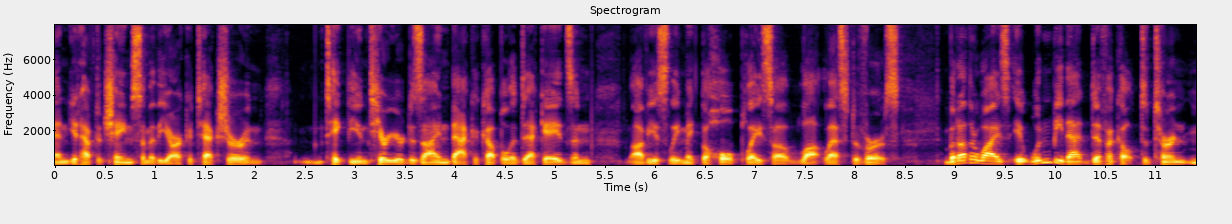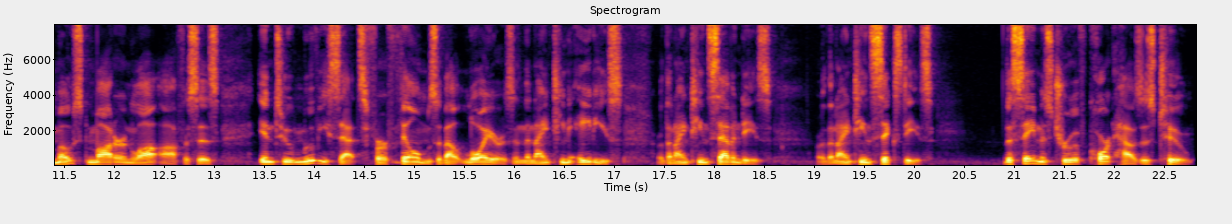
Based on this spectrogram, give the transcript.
and you'd have to change some of the architecture and take the interior design back a couple of decades, and obviously make the whole place a lot less diverse. But otherwise, it wouldn't be that difficult to turn most modern law offices into movie sets for films about lawyers in the 1980s, or the 1970s, or the 1960s. The same is true of courthouses, too.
